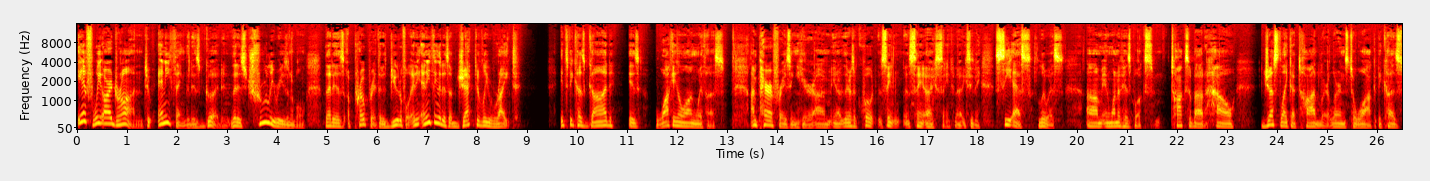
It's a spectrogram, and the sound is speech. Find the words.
if we are drawn to anything that is good, that is truly reasonable, that is appropriate, that is beautiful, any, anything that is objectively right, it's because God is walking along with us. I'm paraphrasing here. Um, you know, there's a quote Saint Saint, uh, Saint uh, excuse me, C.S. Lewis um, in one of his books talks about how just like a toddler learns to walk because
